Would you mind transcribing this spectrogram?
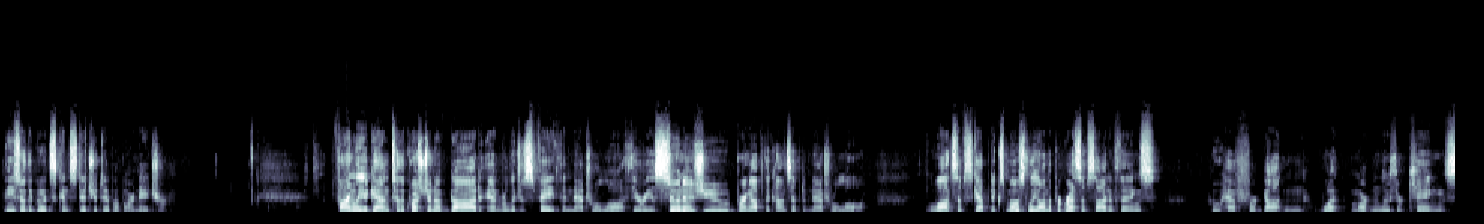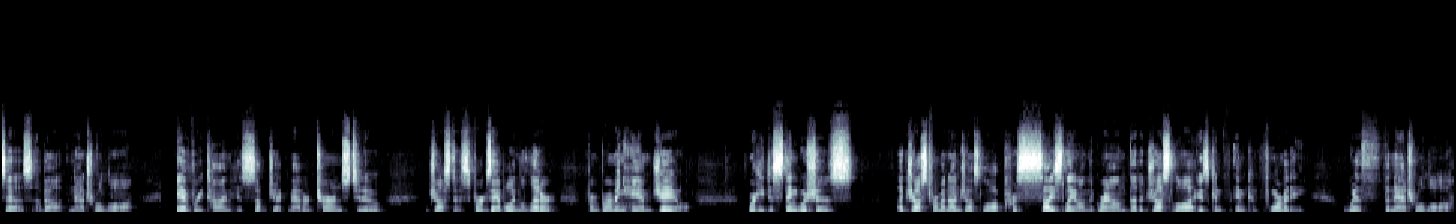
These are the goods constitutive of our nature. Finally, again, to the question of God and religious faith in natural law theory. As soon as you bring up the concept of natural law, lots of skeptics, mostly on the progressive side of things, who have forgotten what Martin Luther King says about natural law every time his subject matter turns to justice. For example, in the letter from Birmingham jail, where he distinguishes a just from an unjust law precisely on the ground that a just law is in conformity with the natural law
